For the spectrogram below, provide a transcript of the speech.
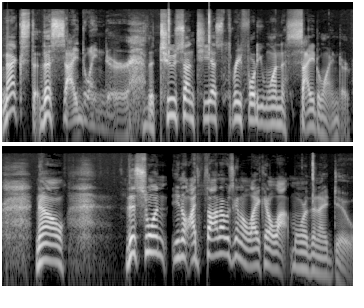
Next, the Sidewinder, the Twosun TS341 Sidewinder. Now, this one, you know, I thought I was going to like it a lot more than I do.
